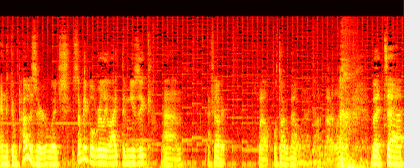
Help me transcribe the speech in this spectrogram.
and the composer, which some people really like the music. Um, I felt it. Well, we'll talk about what I thought about it later. but uh,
